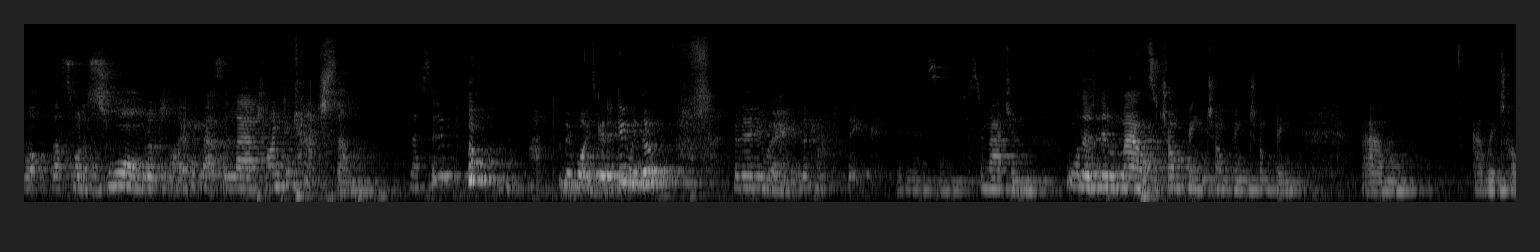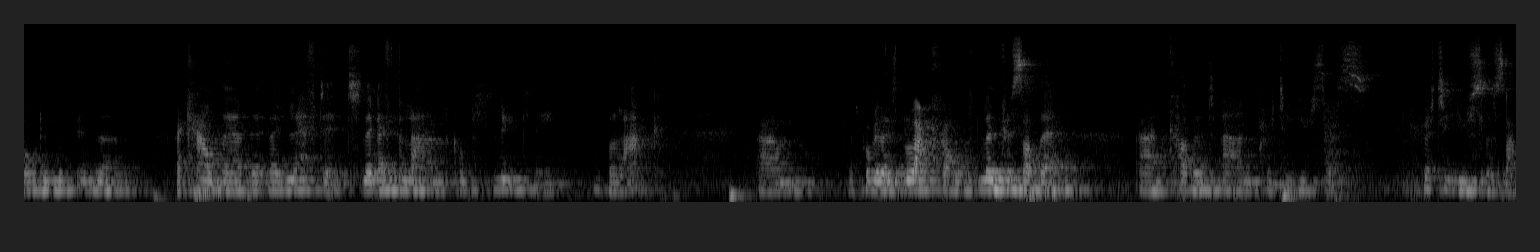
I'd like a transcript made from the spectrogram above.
What, that's what a swarm looks like. I think that's a lad trying to catch some. Bless him. I don't know what he's going to do with them. But anyway, look how thick it is. And just imagine all those little mouths chomping, chomping, chomping. Um, and we're told in the, in the account there that they left it, they left the land completely black. Um, there's probably those black old locusts up there and covered and pretty useless. Pretty useless, that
